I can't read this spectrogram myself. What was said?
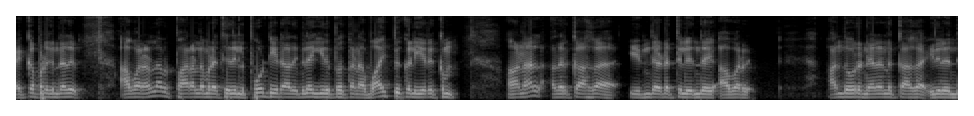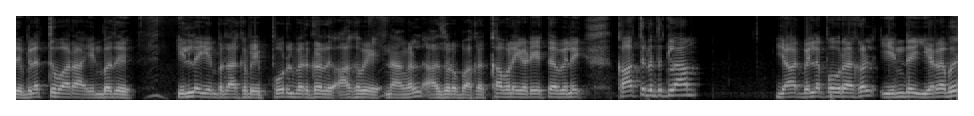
வைக்கப்படுகின்றது. அவரால் அவர் பாராளுமன்ற தேர்தலில் போட்டியிடாத விலகி இருப்பதற்கான வாய்ப்புகள் இருக்கும். ஆனால் அதற்காக இந்த இடத்திலிருந்து அவர் அந்த ஒரு நலனுக்காக இதிலிருந்து விலத்துவாரா என்பது இல்லை என்பதாகவே பொருள் வருகிறது. ஆகவே நாங்கள் அசுரபாக கவலை அடைய தேவையில்லை. காத்திருந்துக்கலாம். யார் வெல்லப் போகிறார்கள்? இன்று இரவு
